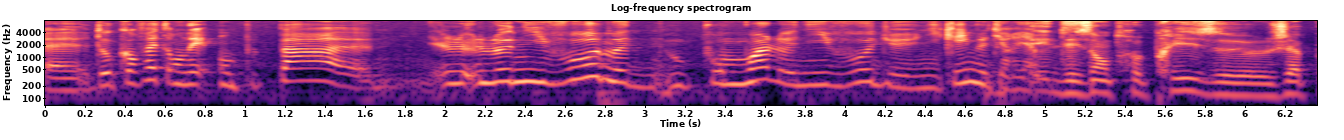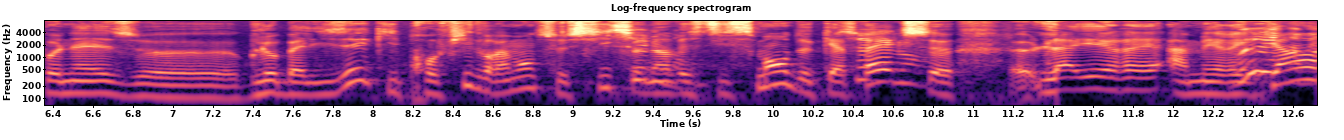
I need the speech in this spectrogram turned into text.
Euh, donc, en fait, on ne on peut pas. Le, niveau, pour moi, le niveau du Nikkei me dit rien. Et des entreprises japonaises globalisées qui profitent vraiment de ce cycle d'investissement, de CAPEX. L'ARA américain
